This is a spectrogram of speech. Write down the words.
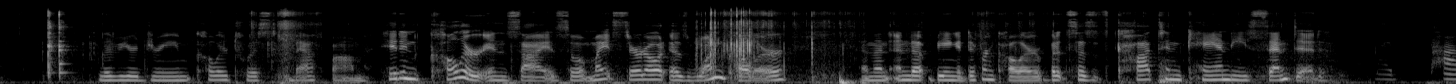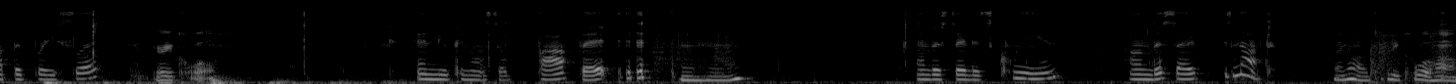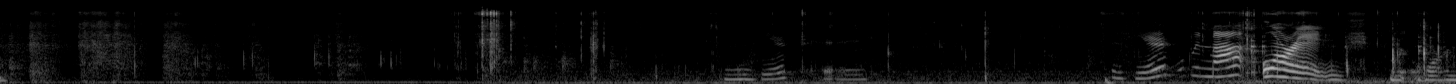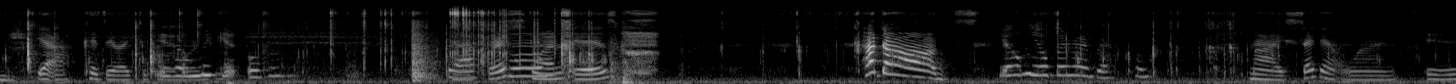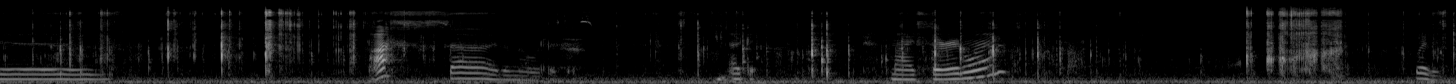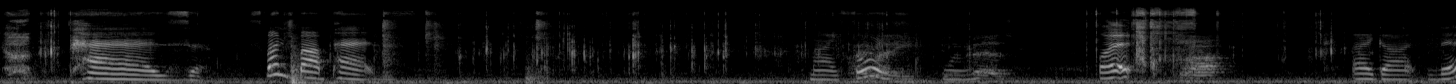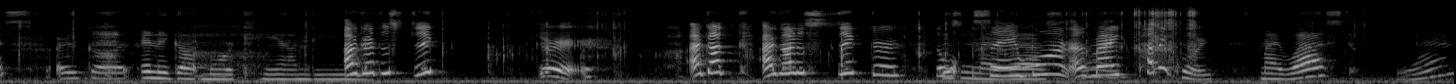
Live Your Dream Color Twist Bath Bomb. Hidden color inside, so it might start out as one color and then end up being a different color, but it says it's cotton candy scented. My pop it bracelet, Very cool. and you can also pop it. hmm On this side it's clean. On this side it's not. I know, it's pretty cool, huh? In here, okay. In here, open my orange. Your orange. Yeah, because they like to You get help me get over. The first one is hot dogs. You help me open my back one. My second one is pasta. I don't know what this is. Okay. My third one. What is Pez. SpongeBob Pez. My fourth one. What? I got this. I got, and I got more candy. I got the sticker. I got I got a sticker. The This is my same last one as my puppy corn. My last one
